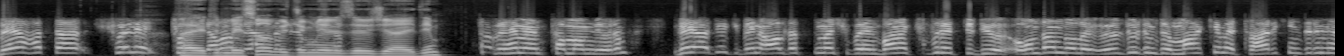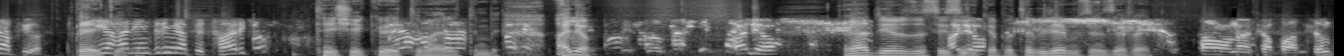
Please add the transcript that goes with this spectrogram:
Veya hatta şöyle çok Hayrettin Bey son bir cümlenizi rica edeyim. Tabii hemen tamamlıyorum. Veya diyor ki beni aldattığından şüphelen bana küfür etti diyor. Ondan dolayı öldürdüm diyor. Mahkeme tarih indirimi yapıyor. Peki. İyi hal indirim yapıyor. Tarih Teşekkür ettim Hayrettin Bey. Alo. Alo. Radyonuzun sesini Alo. kapatabilir misiniz efendim? Tamamen kapattım.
